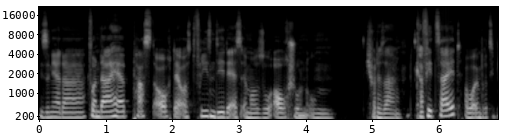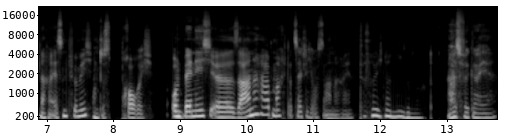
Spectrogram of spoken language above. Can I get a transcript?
Die sind ja da, von daher passt auch der ist immer so auch schon um, ich würde sagen, Kaffeezeit, aber im Prinzip nach dem Essen für mich. Und das brauche ich. Und wenn ich äh, Sahne habe, mache ich tatsächlich auch Sahne rein. Das habe ich noch nie gemacht. Ah, ist voll geil.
